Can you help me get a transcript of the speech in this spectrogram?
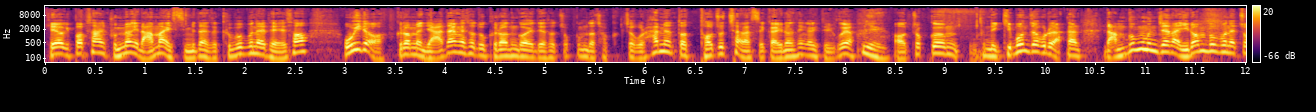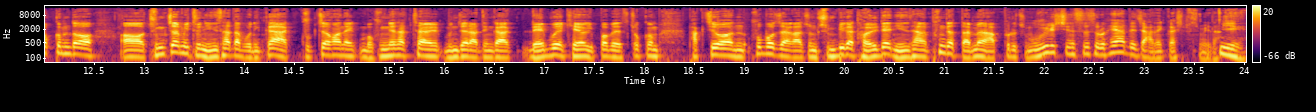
개혁 입법 사항이 분명히 남아 있습니다. 그래서 그 부분에 대해서 오히려 그러면 야당에서도 그런 거에 대해서 조금 더 적극적으로 하면 더, 더 좋지 않았을까 이런 생각이 들고요. 예. 어 조금 근데 기본적으로 약간 남북 문제나 이런 부분에 조금 더 어, 중점이 둔 인사다 보니까 국정원의 뭐 국내 사찰 문제라든가 내부의 개혁 입법에서 조금 박지원 후보자가 좀 준비가 덜 된 인상을 풍겼다면 앞으로 좀 우일신 스스로 해야 되지 않을까 싶습니다. 예.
